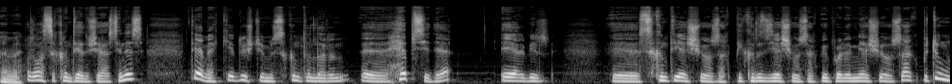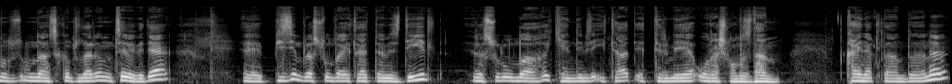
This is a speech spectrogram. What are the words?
Evet. O zaman sıkıntıya düşersiniz. Demek ki düştüğümüz sıkıntıların e, hepsi de eğer bir e, sıkıntı yaşıyorsak, bir kriz yaşıyorsak, bir problem yaşıyorsak bütün bundan sıkıntıların sebebi de e, bizim Resulullah'a itaat etmemiz değil, Resulullah'ı kendimize itaat ettirmeye uğraşmamızdan kaynaklandığını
